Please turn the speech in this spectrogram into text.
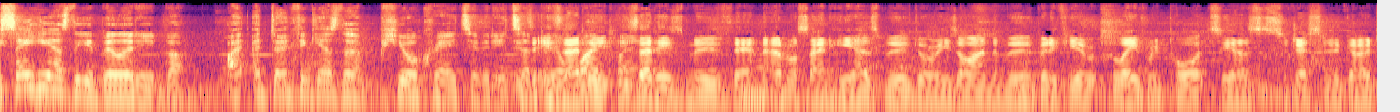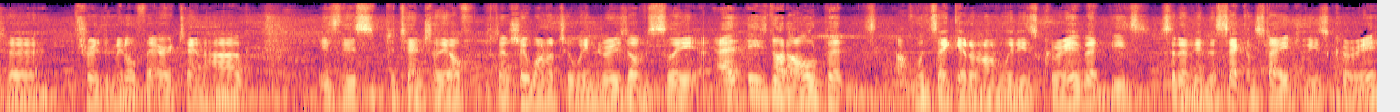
say he has the ability, but I, I don't think he has the pure creativity to Is, be is a that wide he- player. is that his move then? I'm not saying he has moved or he's eyeing the move, but if you believe reports, he has suggested to go to through the middle for Erik Ten Hag. Is this potentially off? Potentially one or two injuries. Obviously, Uh, he's not old, but I wouldn't say getting on with his career, but he's sort of in the second stage of his career.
